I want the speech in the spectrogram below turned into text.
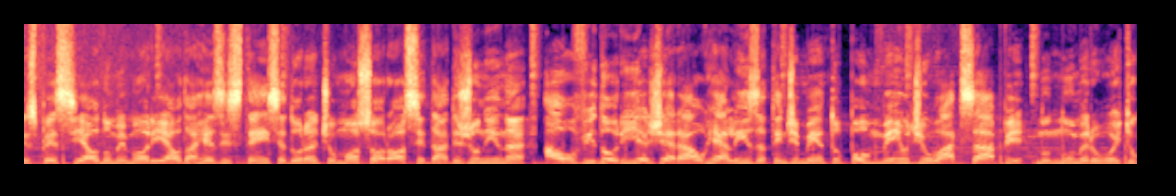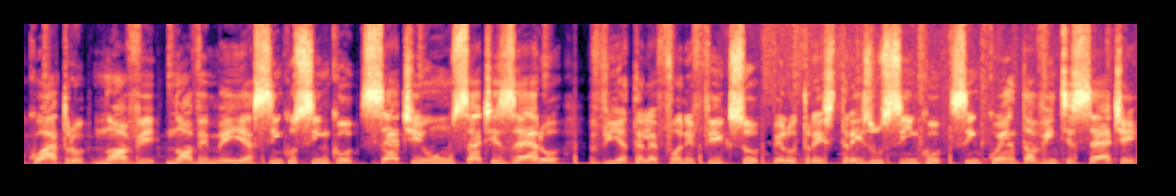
especial no Memorial da Resistência durante o Mossoró Cidade Junina, a Ouvidoria Geral realiza atendimento por meio de WhatsApp no número 84996557170, via telefone fixo pelo 3315-5027,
